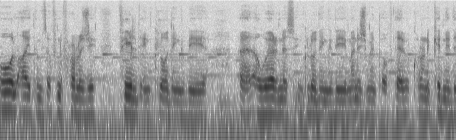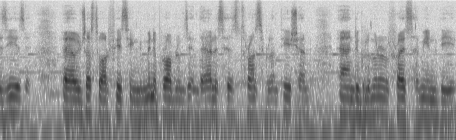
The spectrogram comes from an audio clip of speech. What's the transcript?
all items of nephrology field, including the uh, awareness, including the management of the chronic kidney disease. Uh, we just are facing many problems in dialysis, transplantation, and glomerulonephritis. I mean, the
